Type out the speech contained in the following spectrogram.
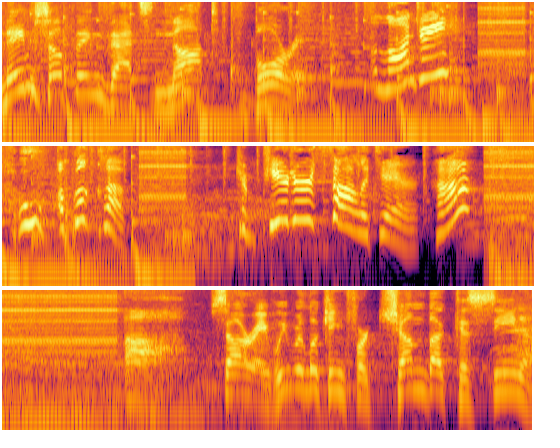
Name something that's not boring. A laundry? Ooh, a book club. Computer solitaire, huh? Ah, oh, sorry, we were looking for Chumba Casino.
